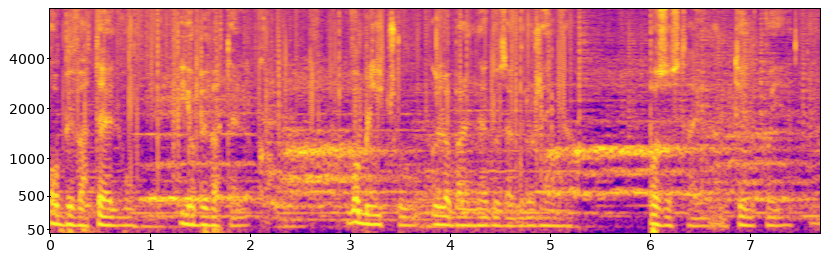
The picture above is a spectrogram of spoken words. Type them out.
Obywatelu i obywatelko, w obliczu globalnego zagrożenia pozostaje nam tylko jedno.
